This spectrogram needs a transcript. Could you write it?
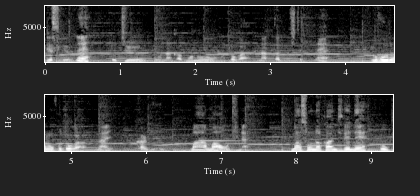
ですけどね。途中、こうなんか物音が鳴ったとしてもね。よほどのことがない限り、まあまあ起きない。まあそんな感じでね、僕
